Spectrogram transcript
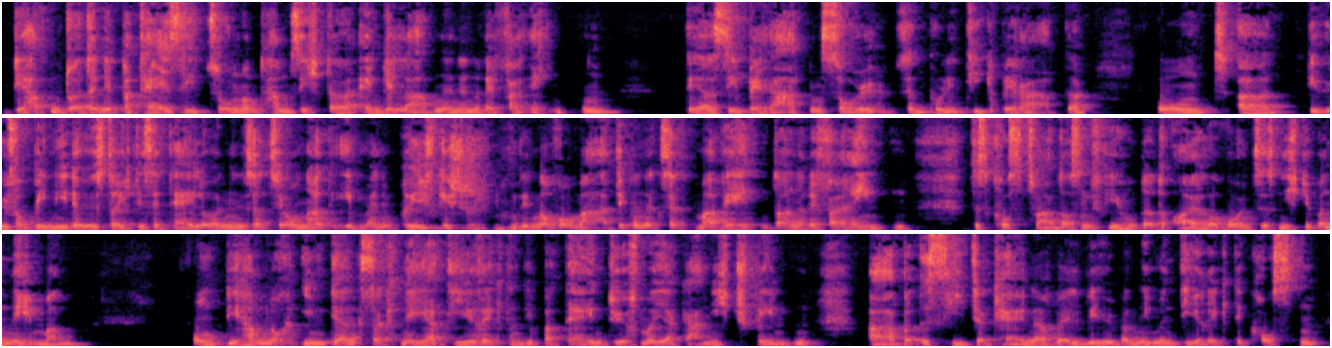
Die hatten dort eine Parteisitzung und haben sich da eingeladen, einen Referenten, der sie beraten soll, sein Politikberater. Und äh, die ÖVP Niederösterreich, diese Teilorganisation, hat eben einen Brief geschrieben an die Novomatik und hat gesagt, ma, wir hätten da einen Referenten, das kostet 2400 Euro, wollt ihr es nicht übernehmen? Und die haben noch intern gesagt, naja, direkt an die Parteien dürfen wir ja gar nicht spenden. Aber das sieht ja keiner, weil wir übernehmen direkte Kosten.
